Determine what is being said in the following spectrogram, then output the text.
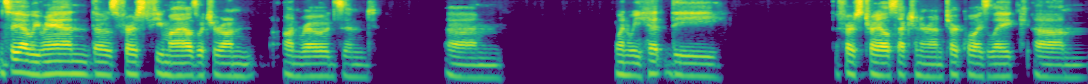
and so yeah, we ran those first few miles, which are on on roads, and um, when we hit the the first trail section around Turquoise Lake, um,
